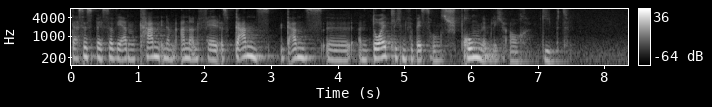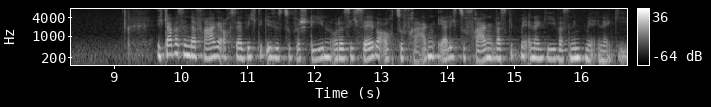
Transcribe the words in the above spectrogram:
dass es besser werden kann in einem anderen Feld, also ganz, ganz äh, einen deutlichen Verbesserungssprung nämlich auch gibt. Ich glaube, was in der Frage auch sehr wichtig ist, ist zu verstehen oder sich selber auch zu fragen, ehrlich zu fragen, was gibt mir Energie, was nimmt mir Energie.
